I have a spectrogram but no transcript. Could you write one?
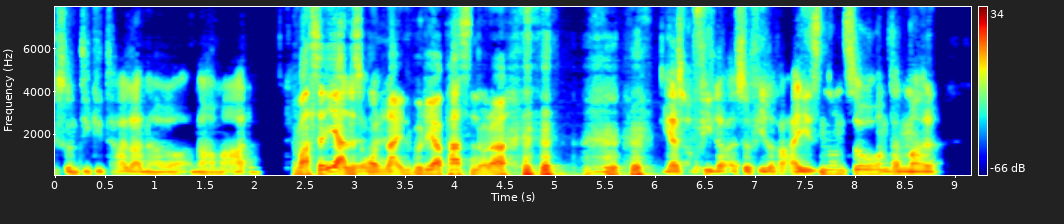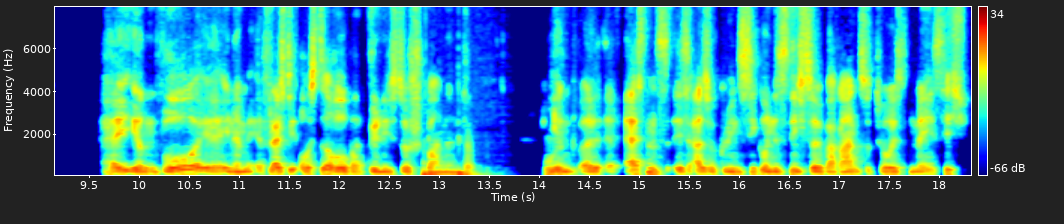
so ein digitaler Nomade. Du machst ja eh alles äh, online, würde ja passen, oder? ja, so viele, so viel Reisen und so und dann mal hey, irgendwo äh, in einem, vielleicht die Osteuropa finde ich so spannend. Cool. Irgend, äh, erstens ist also günstig und ist nicht so überrannt, so touristenmäßig.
